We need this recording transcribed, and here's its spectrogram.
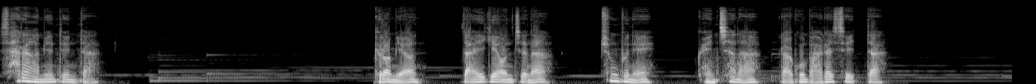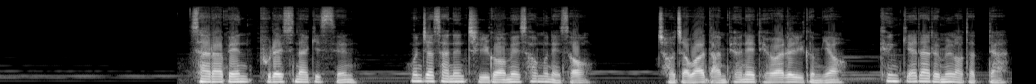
사랑하면 된다. 그러면 나에게 언제나 충분해, 괜찮아 라고 말할 수 있다. 사라벤 브레스나기 쓴 혼자 사는 즐거움의 서문에서 저자와 남편의 대화를 읽으며 큰 깨달음을 얻었다.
